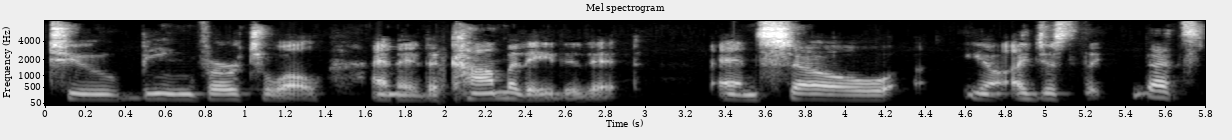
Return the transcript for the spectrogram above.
to being virtual and it accommodated it. And so you know i just think that's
